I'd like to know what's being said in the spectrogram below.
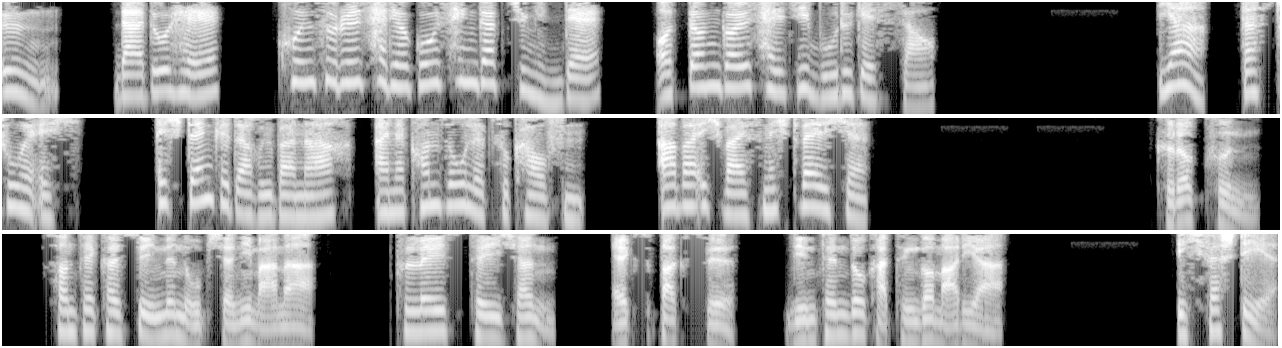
응, 나도 해. 콘솔을 사려고 생각 중인데, 어떤 걸 살지 모르겠어. Ja, das tue ich. Ich denke darüber nach, eine Konsole zu kaufen. Aber ich weiß nicht welche. 그렇군. 선택할 수 있는 옵션이 많아. 플레이스테이션, 엑스박스, 닌텐도 같은 거 말이야. Ich verstehe.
